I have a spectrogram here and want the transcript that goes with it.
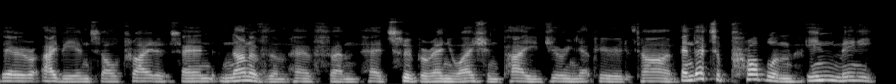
they're ABN sole traders, and none of them have um, had superannuation paid during that period of time. And that's a problem in many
